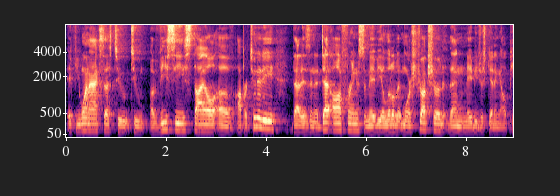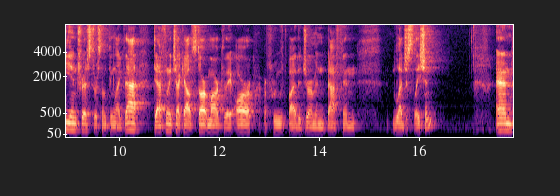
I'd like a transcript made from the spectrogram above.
If you want access to, to a VC style of opportunity that is in a debt offering, so maybe a little bit more structured than maybe just getting LP interest or something like that, definitely check out Startmark. They are approved by the German BaFin legislation. And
